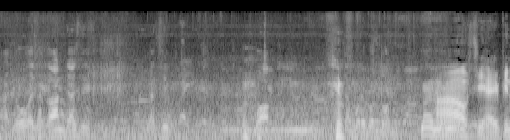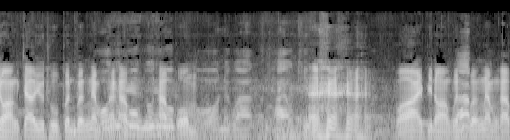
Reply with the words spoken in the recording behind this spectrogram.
อ่าโยไปสักก่อนเดี๋ยวสิเดี๋ยวสิบอกจังบริบนโดนเอาสิให้พี่น้องเจ้า YouTube เพิ่นเบิ่งนำนะครับ ครับผมโอ้นึกว่าสิทายเอาคลิปว้ายพี่น้องเพิ่นเบิ่งนำครับ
